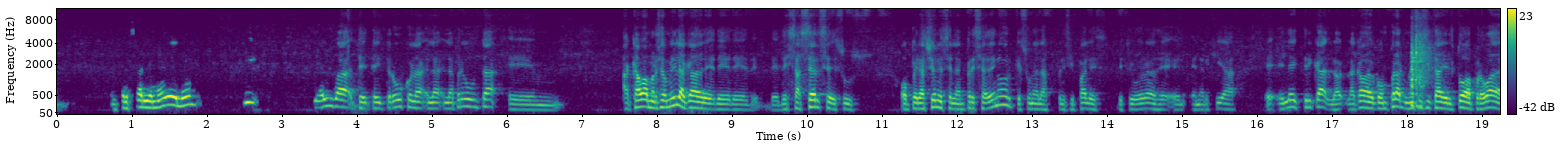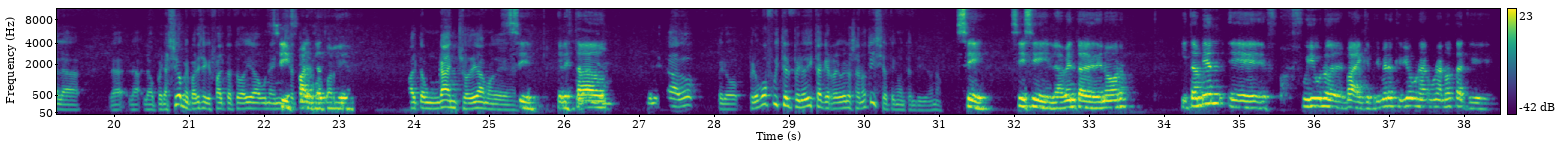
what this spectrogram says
empresario modelo. Y, ahí va, te, introduzco la, pregunta acaba Marcelo Miguel acaba de, deshacerse de sus operaciones en la empresa Edenor, que es una de las principales distribuidoras de energía eh, eléctrica. La, acaba de comprar, no sé si está del todo aprobada la, operación, me parece que falta todavía una sí, Falta, todavía. falta un gancho, digamos, de, sí, del Estado. Del Estado, pero, pero vos fuiste el periodista que reveló esa noticia, tengo entendido, ¿no? Sí, sí, sí, la venta de Edenor y también eh, fui uno de, va, el que primero escribió una, nota que,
